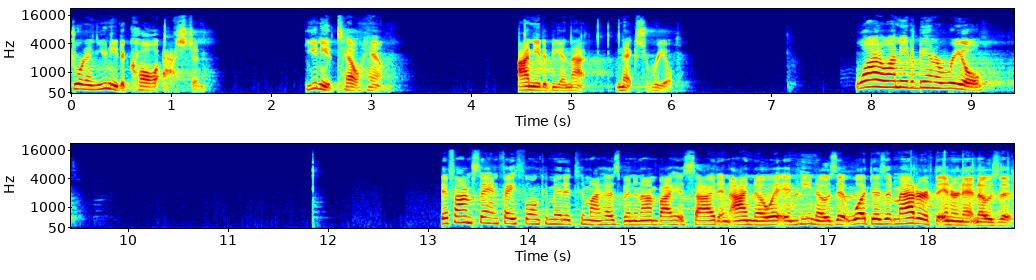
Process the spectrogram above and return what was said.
Jordan, you need to call Ashton. You need to tell him. I need to be in that next reel. Why do I need to be in a reel? If I'm staying faithful and committed to my husband and I'm by his side and I know it and he knows it, what does it matter if the internet knows it?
